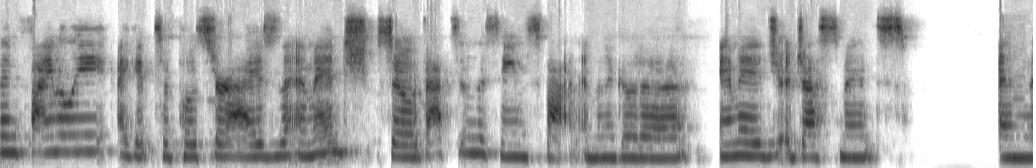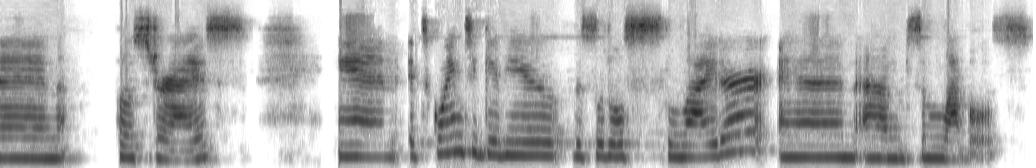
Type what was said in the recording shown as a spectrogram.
And then finally, I get to posterize the image. So that's in the same spot. I'm going to go to Image, Adjustments, and then Posterize. And it's going to give you this little slider and um, some levels.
